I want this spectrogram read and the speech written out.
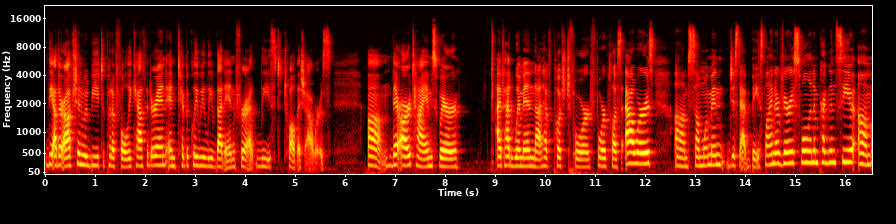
the other option would be to put a Foley catheter in, and typically we leave that in for at least 12 ish hours. Um, there are times where I've had women that have pushed for four plus hours. Um, some women just at baseline are very swollen in pregnancy um,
